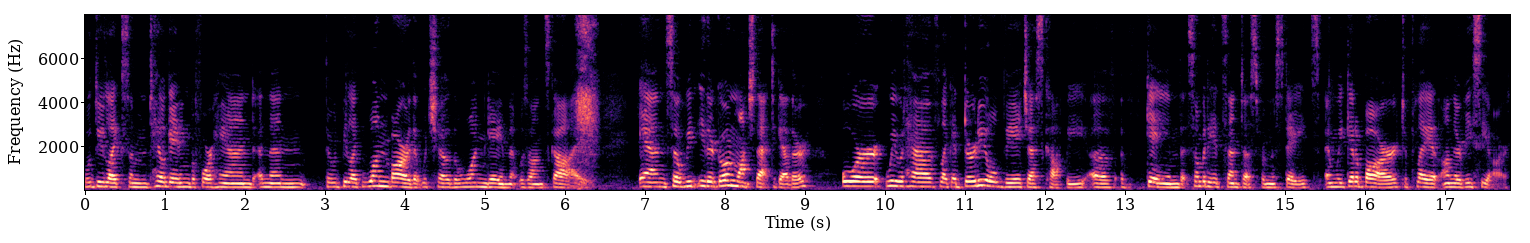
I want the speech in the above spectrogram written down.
We'll do like some tailgating beforehand, and then there would be like one bar that would show the one game that was on Sky. And so we'd either go and watch that together, or we would have like a dirty old VHS copy of a game that somebody had sent us from the states, and we'd get a bar to play it on their VCR."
